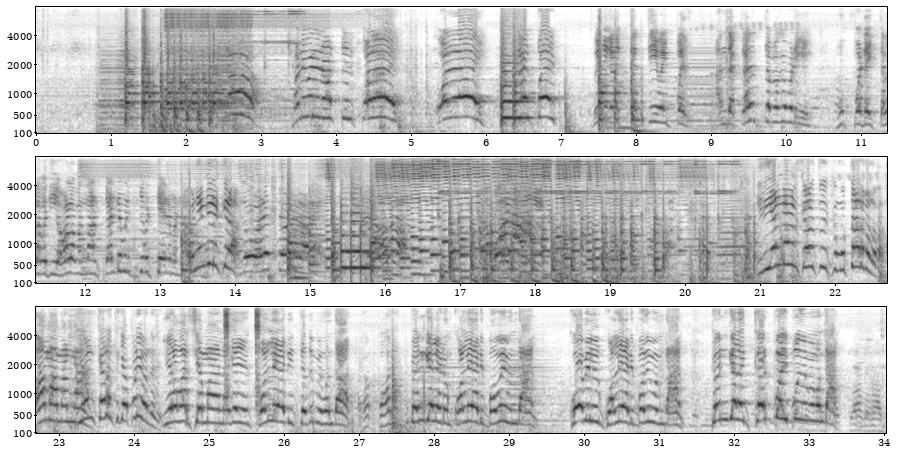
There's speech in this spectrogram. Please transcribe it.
மணிமணி நாட்டில் கொலை கொள்ளை கேட்பை வீடுகளுக்கு தீ வைப்பது அந்த கருத்த முகவடியை முப்படை தளபதி ஆளவன் தான் கண்டுபிடித்து விட்டேன் அவன். எங்க இருக்கிறான் அழைத்து. இது என்பவன் கருத்துக்கு முத்தாரம் அல்லவா? ஆமா மன்னா இவன் கருத்துக்கு எப்படி வந்தது? இளவரசியம்மா நகையை கொள்ளையடித்ததும் இவன்தான். பெண்களிடம் கொள்ளையடிப்பதும் இவன்தான். கோவிலில் கொள்ளையடிப்பதும் இவன்தான். பெண்களை கற்பழிப்பதும் இவன்தான்.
